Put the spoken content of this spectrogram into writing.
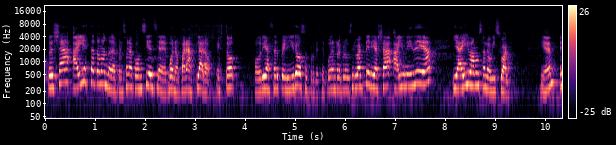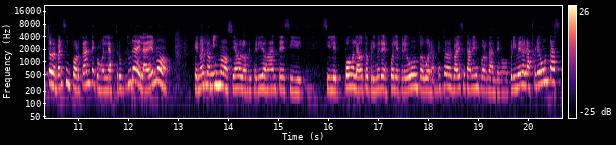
Entonces ya ahí está tomando la persona conciencia de, bueno, pará, claro, esto podría ser peligroso porque se pueden reproducir bacterias, ya hay una idea y ahí vamos a lo visual. Bien, esto me parece importante como en la estructura de la demo, que no es lo mismo si hago los referidos antes y si le pongo la auto primero y después le pregunto. Bueno, esto me parece también importante, como primero las preguntas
